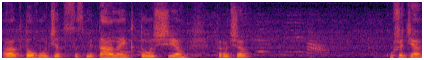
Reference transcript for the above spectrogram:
А кто хочет со сметаной, кто с чем. Короче, кушайте,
